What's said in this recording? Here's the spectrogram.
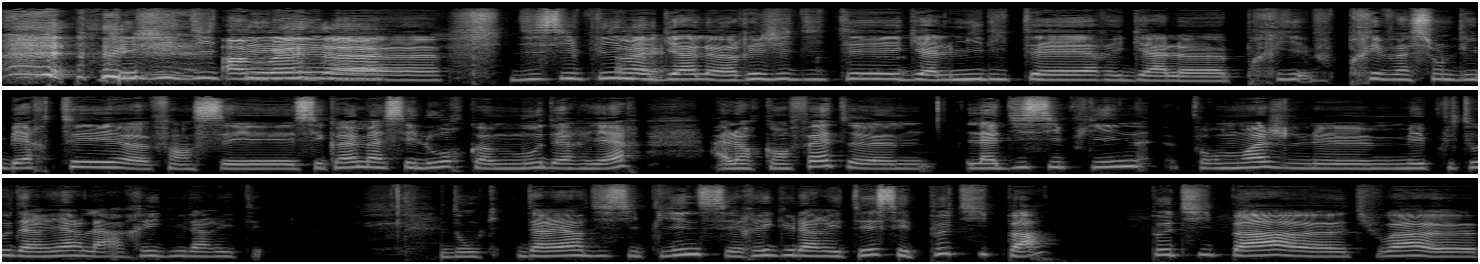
rigidité, euh, discipline égale euh, rigidité, égale militaire, égale euh, privation de liberté. Enfin, c'est quand même assez lourd comme mot derrière. Alors qu'en fait, la discipline, pour moi, je le mets plutôt derrière la régularité. Donc derrière discipline, c'est régularité, c'est petits pas, petits pas, euh, tu vois, euh,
